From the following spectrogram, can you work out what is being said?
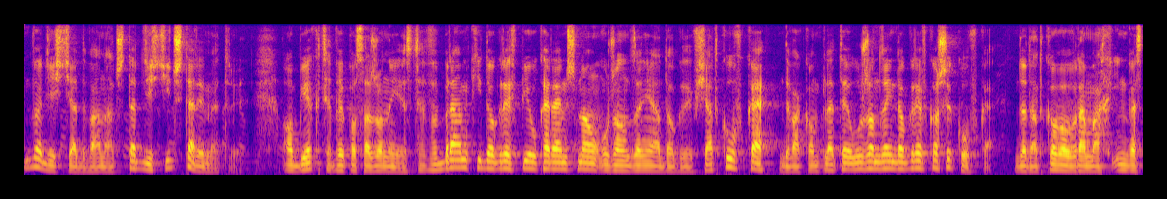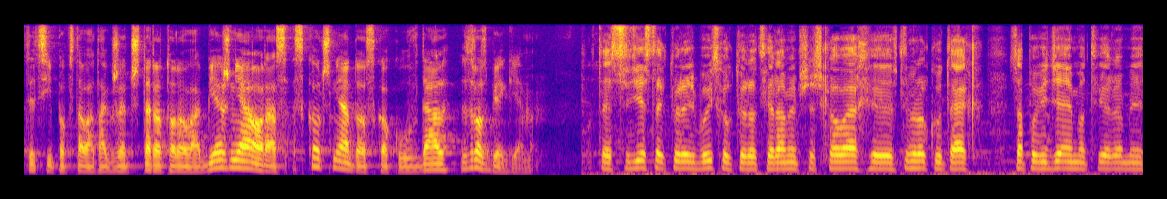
22 na 44 metry. Obiekt wyposażony jest w bramki do gry w piłkę ręczną, urządzenia do gry w siatkówkę, dwa komplety urządzeń do gry w koszykówkę. Dodatkowo w ramach inwestycji powstała także czterotorowa bieżnia oraz skocznia do skoków w dal z rozbiegiem. To jest 30 któreś boisko, które otwieramy przy szkołach. Y, W tym roku, tak zapowiedziałem, otwieramy,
